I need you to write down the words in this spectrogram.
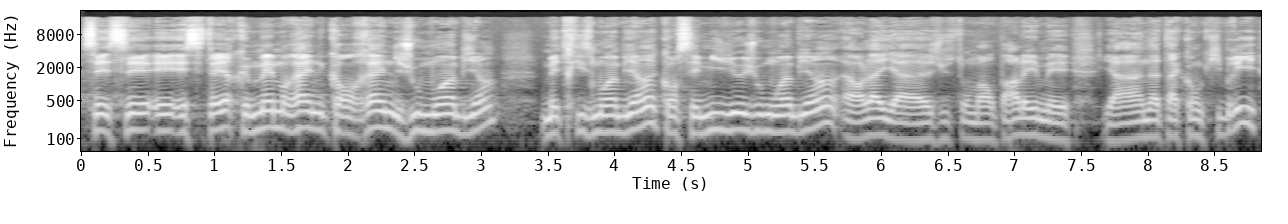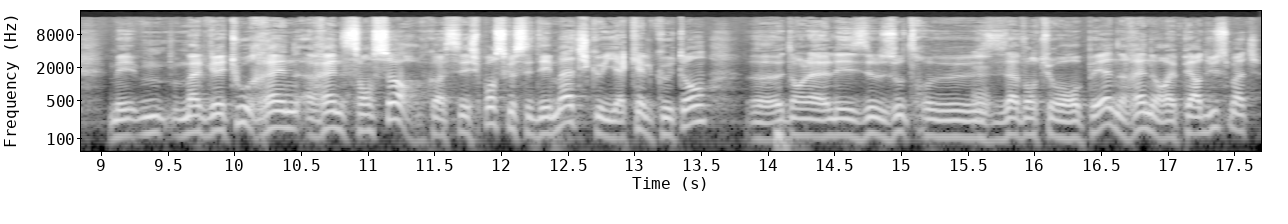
C'est. C'est c'est et, et c'est-à-dire que même Rennes, quand Rennes joue moins bien, maîtrise moins bien, quand ses milieux jouent moins bien. Alors là, il y a juste, on va en parler, mais il y a un attaquant qui brille. Mais malgré tout, Rennes, Rennes s'en sort. Quoi. Je pense que c'est des matchs qu'il y a quelques temps, euh, dans la- les autres euh, aventures européennes, Rennes aurait perdu ce match.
